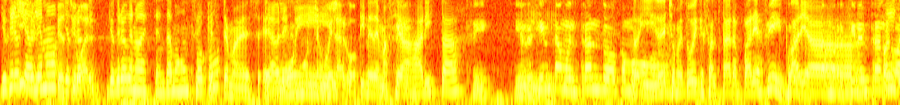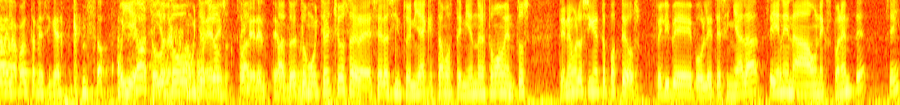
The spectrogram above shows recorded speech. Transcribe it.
Yo creo Sí, que hablemos, yo creo igual. que, yo creo que nos extendamos un Sí, poco. que el tema es, que es hable muy, mucho, muy largo. Tiene demasiadas Sí. aristas. Sí. Y recién Y- estamos entrando como... No, y de hecho me tuve que saltar varias, Sí, por eso, varias estamos recién entrando partes a- de la pauta ni siquiera alcanzado. Oye, No, a todos estos muchachos, a todos estos muchachos, agradecer la sintonía que estamos teniendo en estos momentos. Tenemos los siguientes posteos. Felipe Poblete señala, Sí, tienen por a un exponente. ¿Sí?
